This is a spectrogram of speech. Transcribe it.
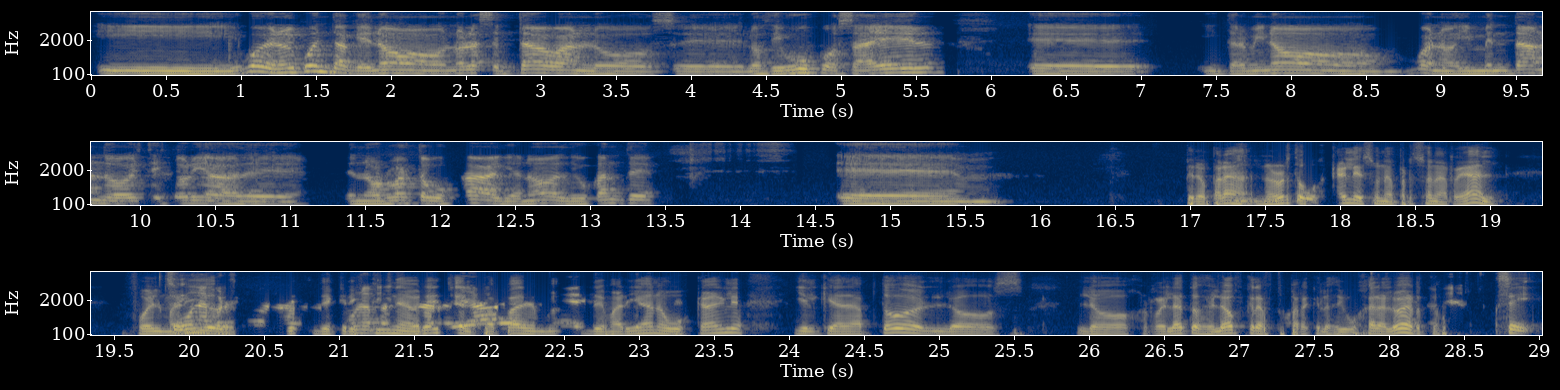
Y bueno, él cuenta que no, le aceptaban los, eh, los dibujos a él. Eh, y terminó, bueno, inventando esta historia de, de Norberto Buscalia, ¿no? El dibujante. Eh, Pero pará, Norberto Buscalia es una persona real. Fue el marido de, Cristina Brecha, el papá de, Mariano Buscalia, y el que adaptó los, los relatos de Lovecraft para que los dibujara Alberto. Sí,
